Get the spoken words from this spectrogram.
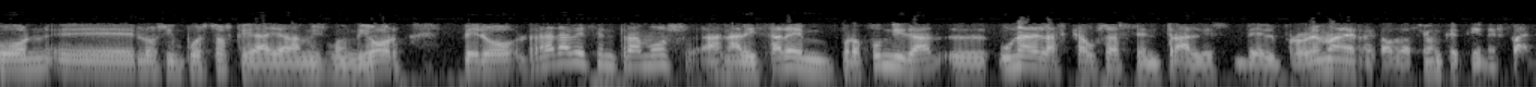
con eh, los impuestos que hay ahora mismo en vigor. Pero rara vez entramos a analizar en profundidad eh, una de las causas centrales del problema de recaudación que tiene España.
